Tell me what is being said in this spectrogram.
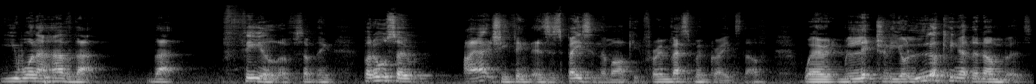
you want to have that that feel of something, but also I actually think there's a space in the market for investment grade stuff where it, literally you're looking at the numbers.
